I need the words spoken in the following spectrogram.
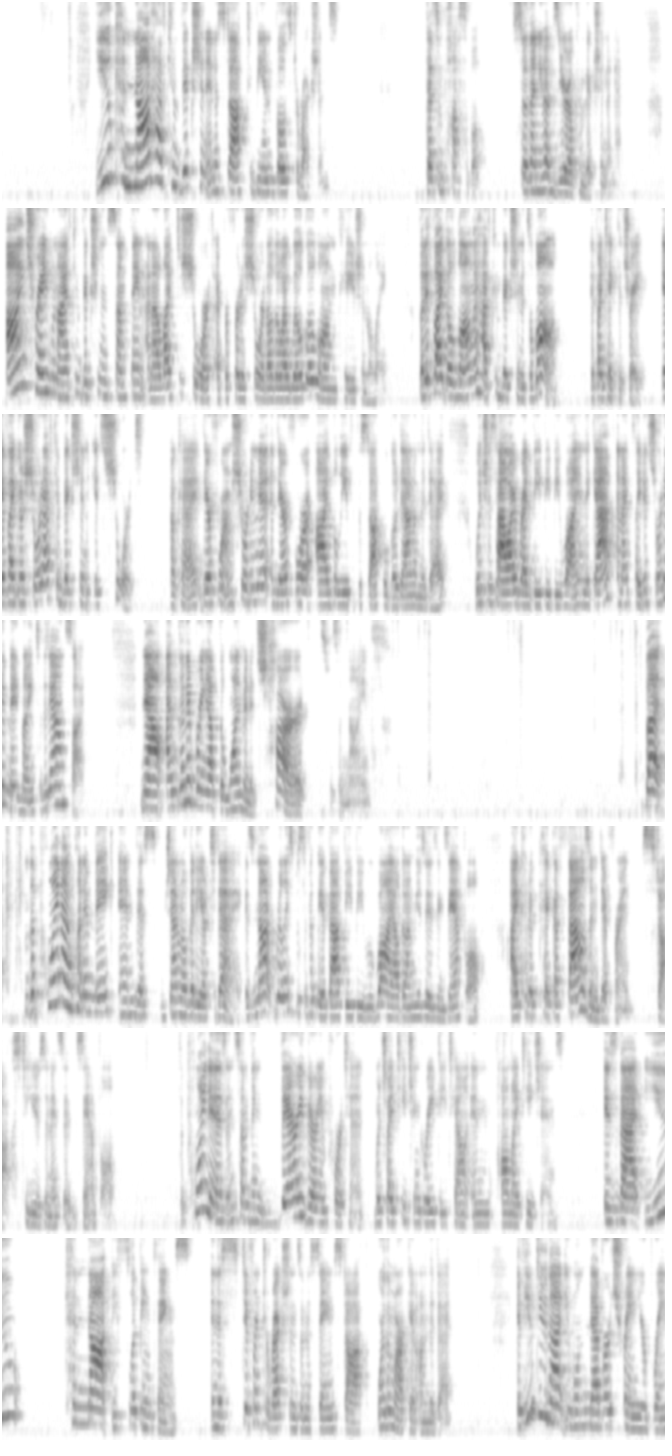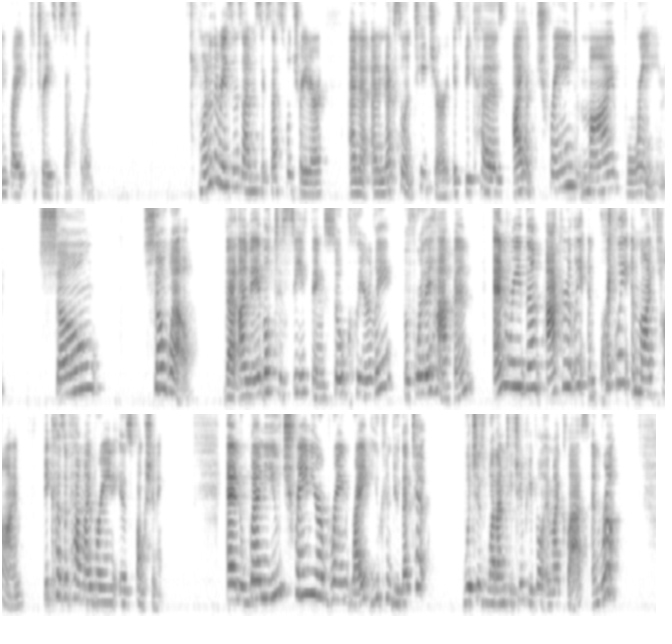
You cannot have conviction in a stock to be in both directions. That's impossible. So then you have zero conviction in it. I trade when I have conviction in something and I like to short. I prefer to short, although I will go long occasionally. But if I go long, I have conviction, it's a long if I take the trade. If I go short, I have conviction, it's short. Okay, therefore I'm shorting it and therefore I believe that the stock will go down in the day, which is how I read BBBY in the gap and I played it short and made money to the downside. Now I'm going to bring up the one minute chart. This was a ninth. But the point I want to make in this general video today is not really specifically about BBBY, although I'm using it as an example. I could have picked a thousand different stocks to use as an example. The point is, and something very, very important, which I teach in great detail in all my teachings, is that you cannot be flipping things in this different directions in the same stock or the market on the day. If you do that, you will never train your brain right to trade successfully. One of the reasons I'm a successful trader and, a, and an excellent teacher is because I have trained my brain so, so well that I'm able to see things so clearly before they happen and read them accurately and quickly in live time because of how my brain is functioning. And when you train your brain right, you can do that too which is what I'm teaching people in my class and room.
